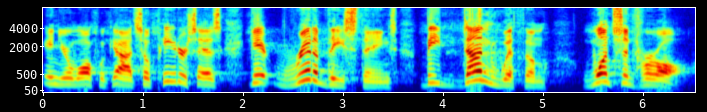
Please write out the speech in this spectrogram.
in your walk with God. So Peter says, get rid of these things, be done with them once and for all.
